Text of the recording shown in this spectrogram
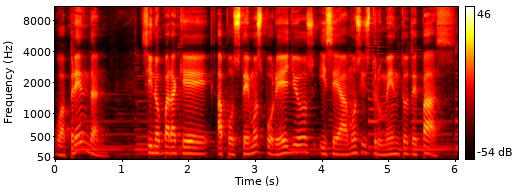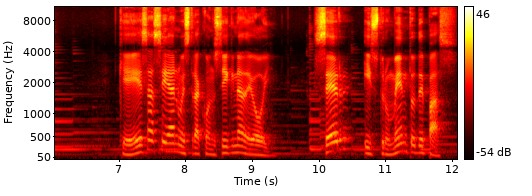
o aprendan, sino para que apostemos por ellos y seamos instrumentos de paz. Que esa sea nuestra consigna de hoy, ser instrumentos de paz.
